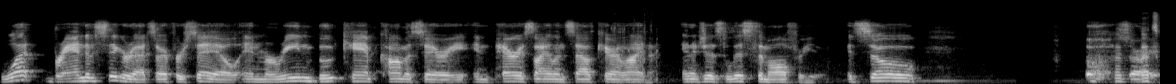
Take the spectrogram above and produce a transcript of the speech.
what brand of cigarettes are for sale in Marine Boot Camp Commissary in Parris Island, South Carolina, and it just lists them all for you. It's so. Oh, That's, sorry. that's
